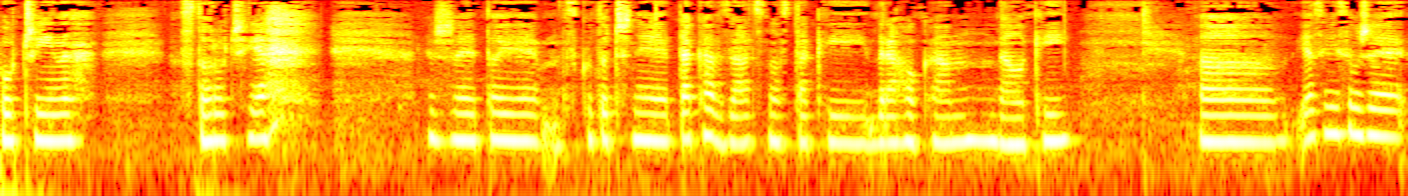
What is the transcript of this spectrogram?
počin storočia že to je skutočne taká vzácnosť, taký drahokam veľký. Uh, ja si myslím, že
